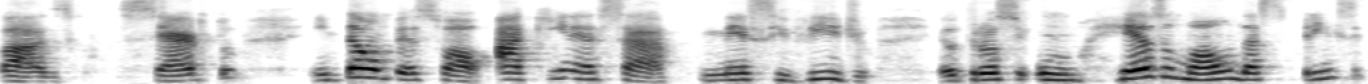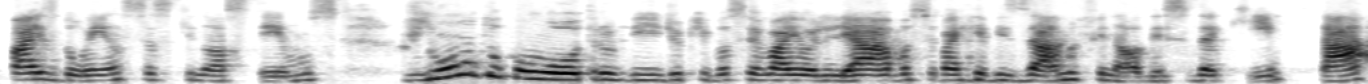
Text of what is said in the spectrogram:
básico certo? Então, pessoal, aqui nessa nesse vídeo eu trouxe um resumão das principais doenças que nós temos, junto com outro vídeo que você vai olhar, você vai revisar no final desse daqui, tá?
